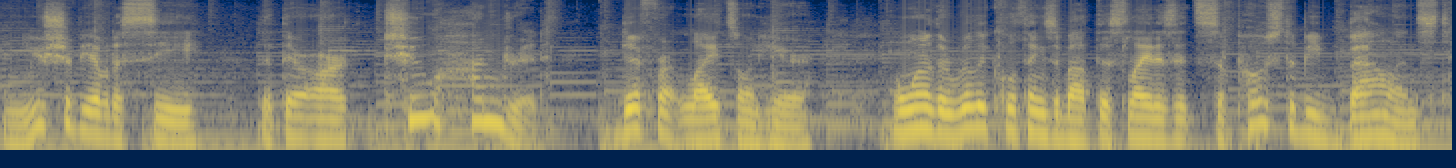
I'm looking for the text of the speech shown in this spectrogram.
and you should be able to see that there are 200 different lights on here and one of the really cool things about this light is it's supposed to be balanced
